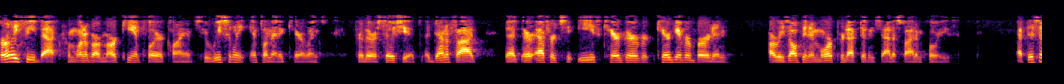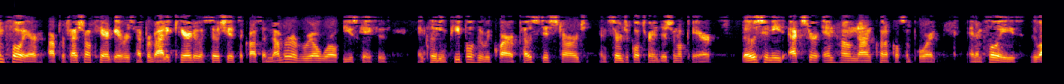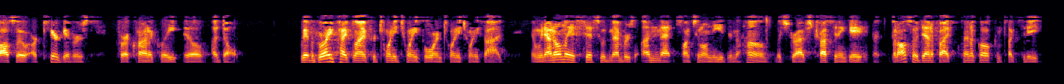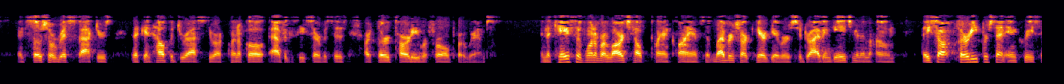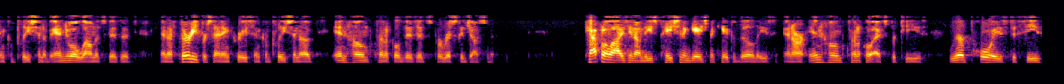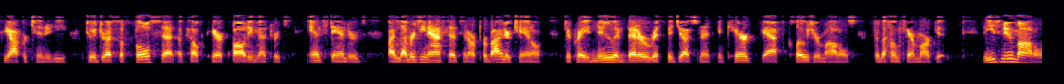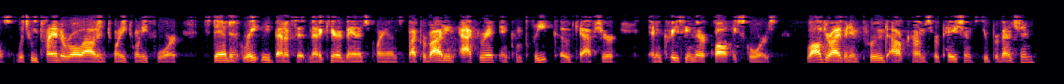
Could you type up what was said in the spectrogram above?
Early feedback from one of our marquee employer clients, who recently implemented CareLinx for their associates, identified that their efforts to ease caregiver burden are resulting in more productive and satisfied employees. At this employer, our professional caregivers have provided care to associates across a number of real-world use cases, including people who require post-discharge and surgical transitional care, those who need extra in-home non-clinical support, and employees who also are caregivers for a chronically ill adult. We have a growing pipeline for 2024 and 2025, and we not only assist with members' unmet functional needs in the home, which drives trust and engagement, but also identify clinical complexity and social risk factors that can help address through our clinical advocacy services, our third-party referral programs. In the case of one of our large health plan clients that leveraged our caregivers to drive engagement in the home, they saw a 30% increase in completion of annual wellness visits and a 30% increase in completion of in-home clinical visits for risk adjustment. Capitalizing on these patient engagement capabilities and our in-home clinical expertise, we are poised to seize the opportunity to address a full set of healthcare quality metrics and standards by leveraging assets in our provider channel to create new and better risk adjustment and care gap closure models for the home care market. These new models, which we plan to roll out in 2024, stand to greatly benefit Medicare Advantage plans by providing accurate and complete code capture and increasing their quality scores, while driving improved outcomes for patients through prevention,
